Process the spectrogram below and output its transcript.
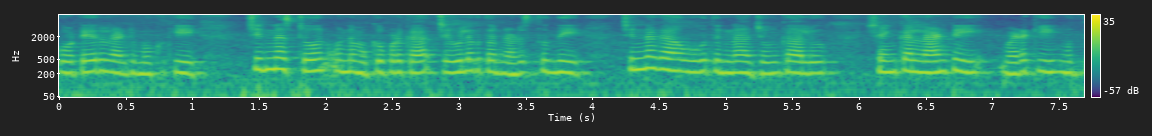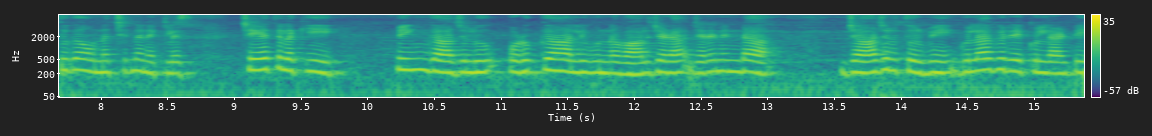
కోటేరు లాంటి ముక్కుకి చిన్న స్టోన్ ఉన్న ముక్కు పుడక చెవులకుతో నడుస్తుంది. చిన్నగా ఊగుతున్న జుంకాలు శంఖం లాంటి మెడకి ముద్దుగా ఉన్న చిన్న నెక్లెస్ చేతులకి పింక్ గాజులు పొడుగ్గా అల్లి ఉన్న వాలు జడ జడ నిండా జాజులు తురిమి గులాబీ రేకుల్లాంటి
